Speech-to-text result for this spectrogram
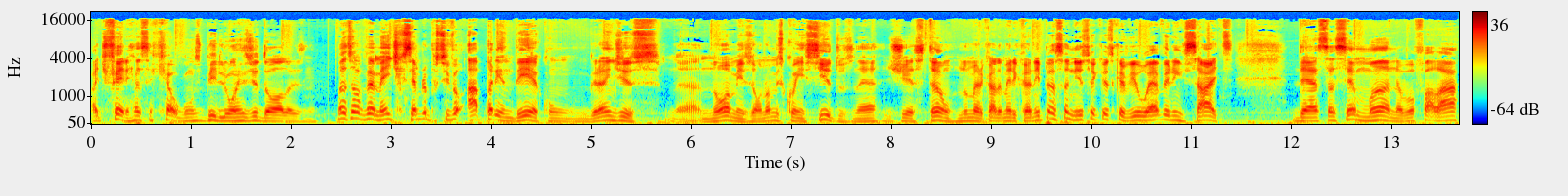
a diferença é que é alguns bilhões de dólares. Né? Mas obviamente que sempre é possível aprender com grandes né, nomes ou nomes conhecidos né, de gestão no mercado americano. E pensando nisso é que eu escrevi o Ever Insights dessa semana. Eu vou falar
